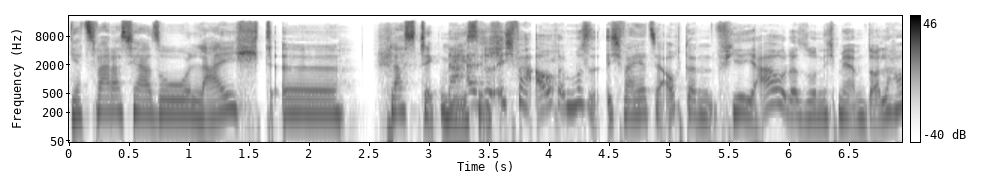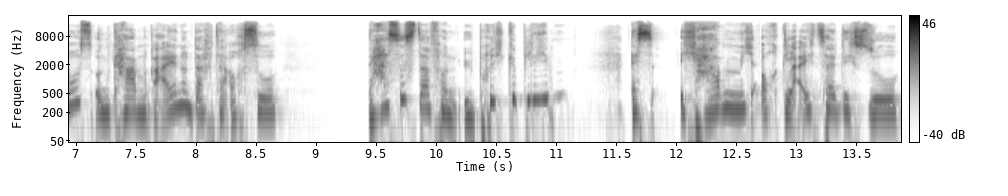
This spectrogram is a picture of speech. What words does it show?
Jetzt war das ja so leicht äh, Na, plastikmäßig. also ich war auch, ich muss, ich war jetzt ja auch dann vier Jahre oder so nicht mehr im Dollhaus und kam rein und dachte auch so, das ist davon übrig geblieben? Es, ich habe mich auch gleichzeitig so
